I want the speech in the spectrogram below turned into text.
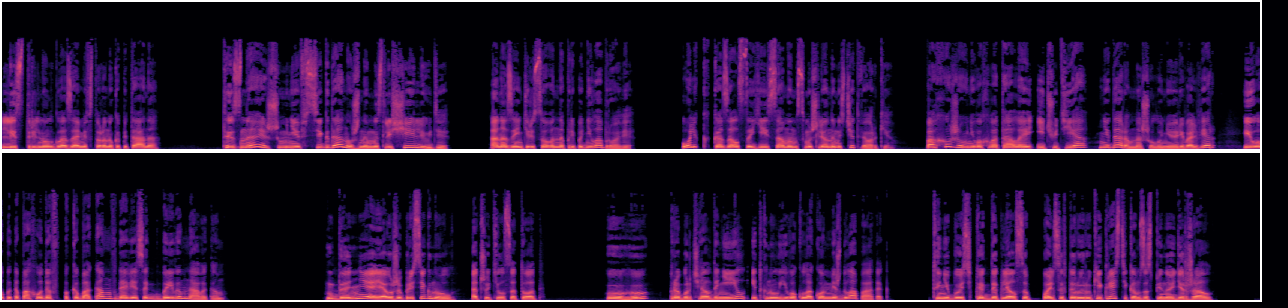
Лис стрельнул глазами в сторону капитана. «Ты знаешь, мне всегда нужны мыслящие люди». Она заинтересованно приподняла брови. Ольг казался ей самым смышленым из четверки. Похоже, у него хватало и чутья, недаром нашел у нее револьвер, и опыта походов по кабакам в довесок к боевым навыкам. «Да не, я уже присягнул», — отшутился тот. «Угу», — пробурчал Даниил и ткнул его кулаком между лопаток. «Ты, небось, когда клялся, пальцы второй руки крестиком за спиной держал?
